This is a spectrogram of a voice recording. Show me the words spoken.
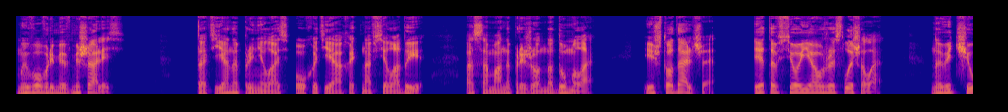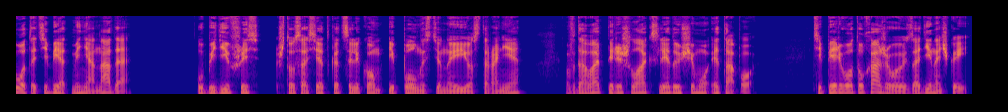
Мы вовремя вмешались. Татьяна принялась охать и ахать на все лады, а сама напряженно думала. И что дальше? Это все я уже слышала. Но ведь чего-то тебе от меня надо. Убедившись, что соседка целиком и полностью на ее стороне, вдова перешла к следующему этапу. Теперь вот ухаживаю за Диночкой.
